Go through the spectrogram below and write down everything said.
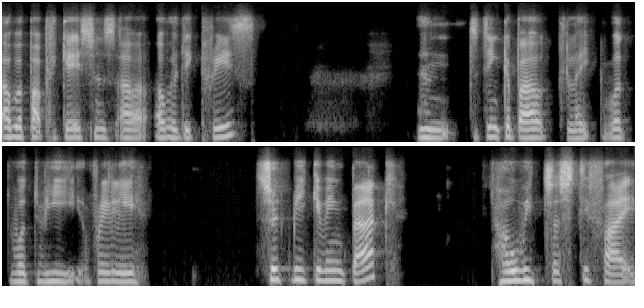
our publications, our, our degrees, and to think about like what what we really should be giving back, how we justify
